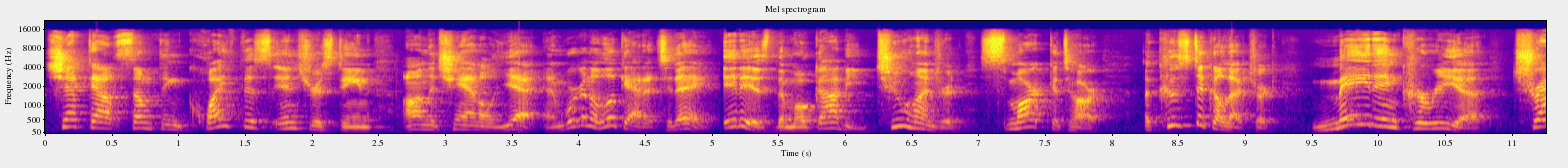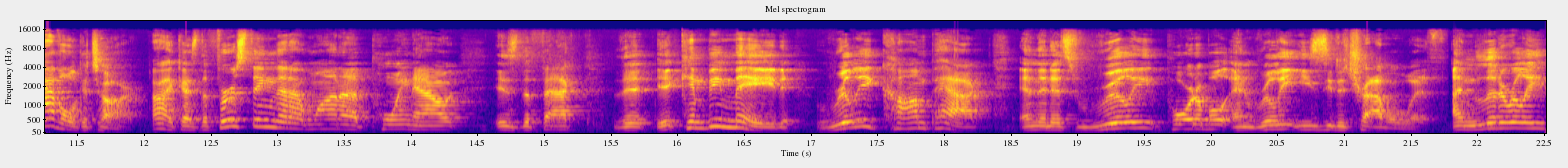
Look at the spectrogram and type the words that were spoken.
checked out something quite this interesting on the channel yet, and we're gonna look at it today. It is the Mogabi 200 Smart Guitar, acoustic electric, made in Korea, travel guitar. All right guys, the first thing that I wanna point out is the fact that it can be made really compact and that it's really portable and really easy to travel with. I'm literally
